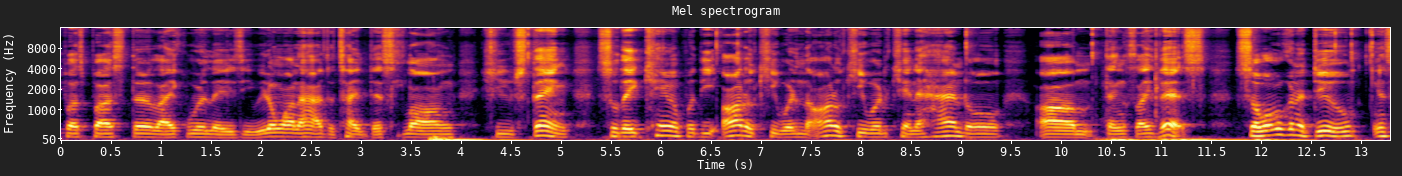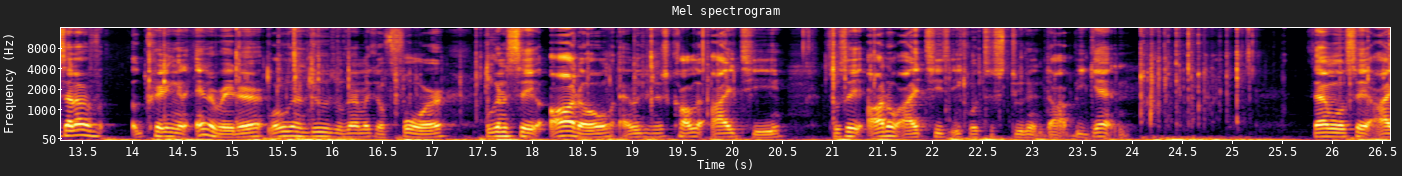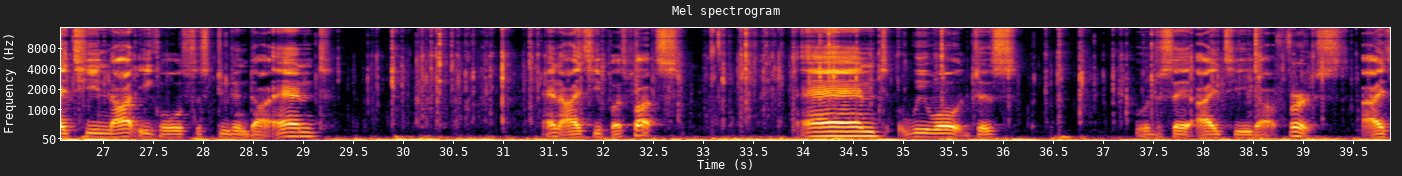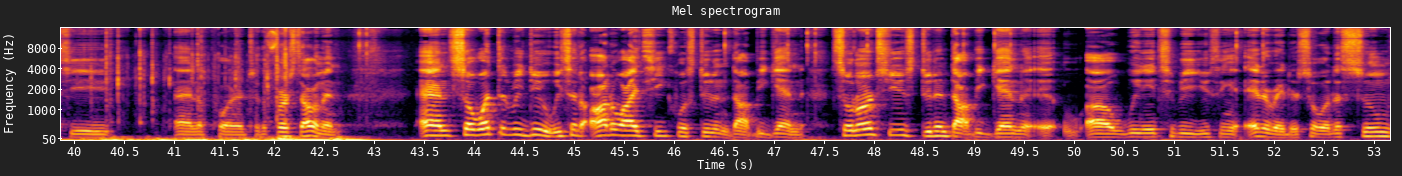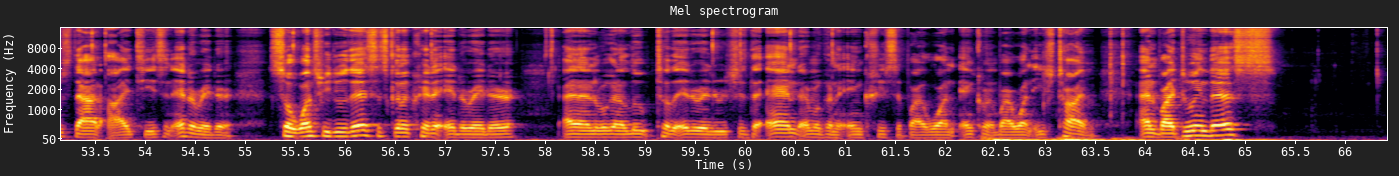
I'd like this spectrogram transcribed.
they're like, we're lazy. We don't want to have to type this long, huge thing. So they came up with the auto keyword, and the auto keyword can handle um, things like this. So what we're gonna do, instead of creating an iterator, what we're gonna do is we're gonna make a for. We're gonna say auto, and we can just call it it. So say auto it is equal to student dot begin. Then we'll say it not equals to student dot end and it plus plus. And we will just we'll just say it dot first. it and a pointer to the first element. And so what did we do? We said auto it equals student dot begin. So in order to use student dot begin, uh, we need to be using an iterator. So it assumes that it is an iterator. So once we do this, it's gonna create an iterator, and then we're gonna loop till the iterator reaches the end, and we're gonna increase it by one increment by one each time. And by doing this,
